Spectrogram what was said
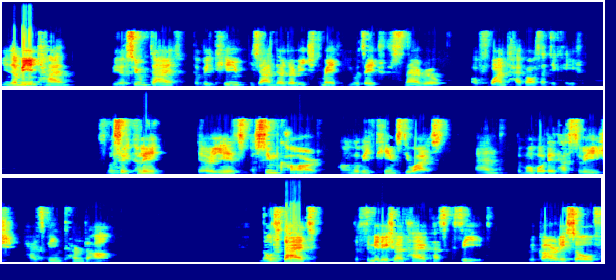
In the meantime, we assume that the victim is under the legitimate usage scenario of one-tap of authentication. Specifically, there is a SIM card on the victim's device and the mobile data switch has been turned on. Note that the simulation attack has succeeded, regardless of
